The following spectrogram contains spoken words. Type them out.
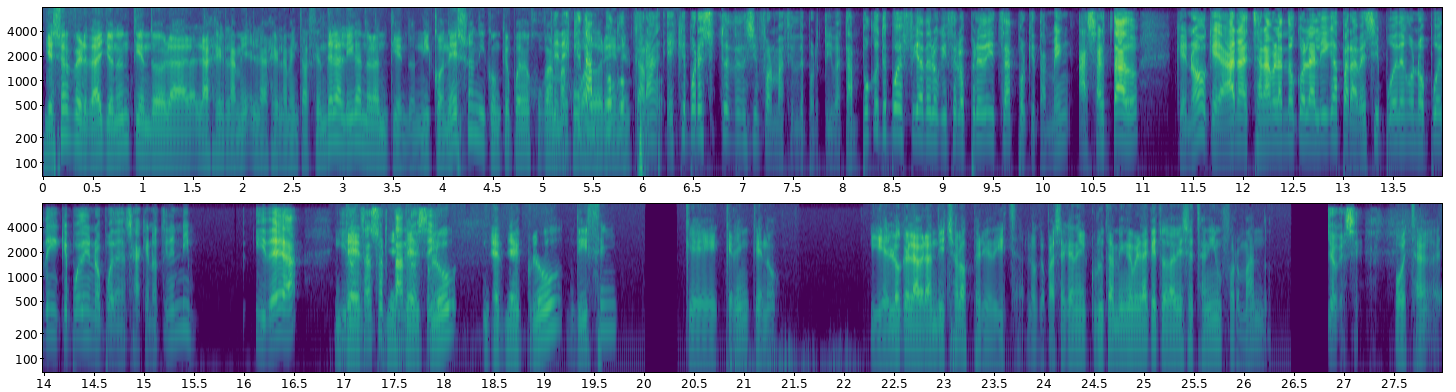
y eso es verdad, yo no entiendo la, la, reglame- la reglamentación de la liga, no la entiendo, ni con eso ni con que pueden jugar Pero más es que jugadores en tampoco, el campo. Es que por eso esto es desinformación deportiva. Tampoco te puedes fiar de lo que dicen los periodistas, porque también ha saltado que no, que ahora están hablando con la liga para ver si pueden o no pueden y qué pueden y no pueden. O sea, que no tienen ni idea y lo están soltando desde el así. club, desde el club dicen que creen que no. Y es lo que le habrán dicho a los periodistas. Lo que pasa es que en el club también es verdad que todavía se están informando. Yo qué sé. O están, eh,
